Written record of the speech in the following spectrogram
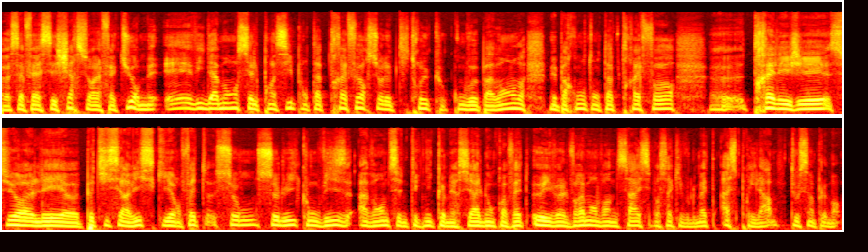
euh, ça fait assez cher sur la facture, mais évidemment c'est le principe, on tape très fort sur les petits trucs qu'on veut pas vendre, mais par contre on tape très fort, euh, très léger sur les petits services qui en fait sont celui qu'on vise à vendre. C'est une technique commerciale, donc en fait eux ils veulent vraiment vendre ça et c'est pour ça qu'ils vous le mettent à prix-là, tout simplement.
